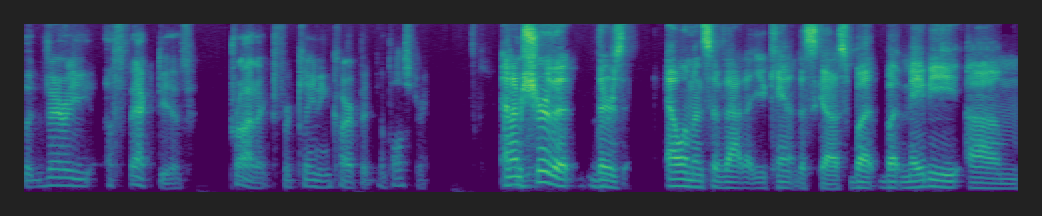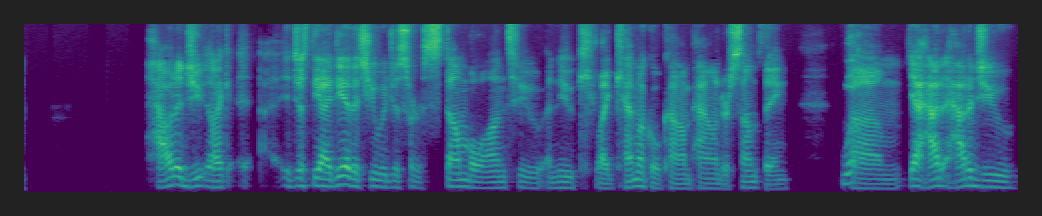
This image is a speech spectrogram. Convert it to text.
but very effective product for cleaning carpet and upholstery. And I'm sure that there's elements of that that you can't discuss, but but maybe um, how did you like it, just the idea that you would just sort of stumble onto a new like chemical compound or something well, um yeah how did how did you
